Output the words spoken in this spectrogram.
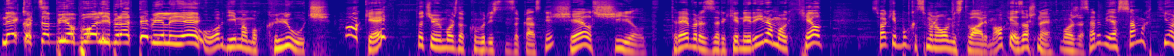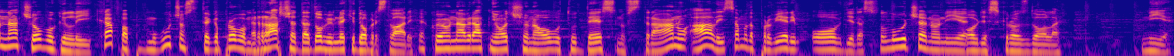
Nekoć sam bio bolji, brate mili, je. U, ovdje imamo ključ. Ok, to će mi možda koristiti za kasnije. Shell shield. Traverse, regeneriramo health Svaki put kad smo na ovim stvarima. Ok, zašto ne? Može. Sad bi ja samo htio naći ovog lika, pa po mogućnosti da ga probam raša da dobijem neke dobre stvari. Iako je on najvjerojatnije otišao na ovu tu desnu stranu, ali samo da provjerim ovdje, da slučajno nije ovdje skroz dole. Nije.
